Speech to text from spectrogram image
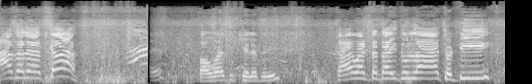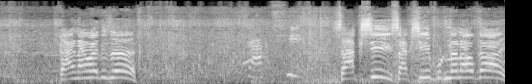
आज आले आहेत का? पाहूया तू खेळ तरी. काय वाटतं ताई तुला छोटी? काय नाव आहे तुझं? साक्षी. साक्षी साक्षी पूर्ण नाव काय?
